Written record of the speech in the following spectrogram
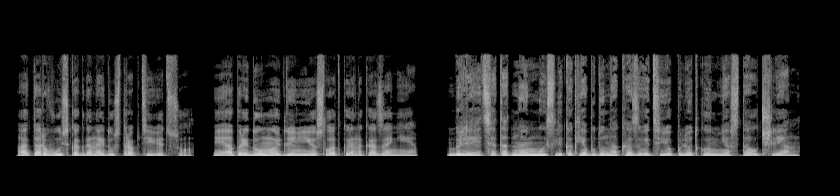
Оторвусь, когда найду строптивицу. Я придумаю для нее сладкое наказание. Блять, от одной мысли, как я буду наказывать ее плеткой, у меня встал член.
